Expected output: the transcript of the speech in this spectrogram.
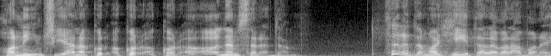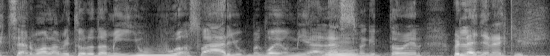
ha nincs ilyen, akkor, akkor, akkor a, nem szeretem. Szeretem, hogy héten legalább van egyszer valami, tudod, ami jó, azt várjuk, meg vajon milyen lesz, uh-huh. meg itt tudom én, hogy legyen egy kis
